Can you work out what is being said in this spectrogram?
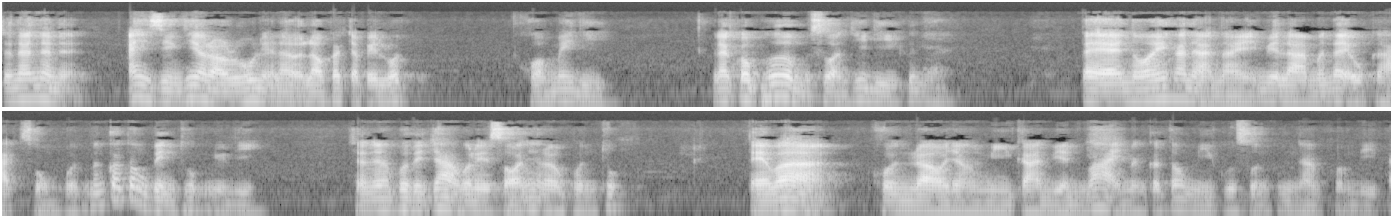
ฉะนั้นเนี่ยไอ้สิ่งที่เรารู้เนี่ยเราเราก็จะไปลดความไม่ดี แล้วก็เพิ่มส่วนที่ดีขึ้นมาแต่น้อยขนาดไหน เวลามันได้โอกาสส่งผล มันก็ต้องเป็นทุกข์อยู่ดี ฉะนั้นพระพุทธเจ้าก็เลยสอนให้เราพ้นทุกข์แต่ว่าคนเรายังมีการเวียนว่ายมันก็ต้องมีกุศลคุณงามความดีไป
